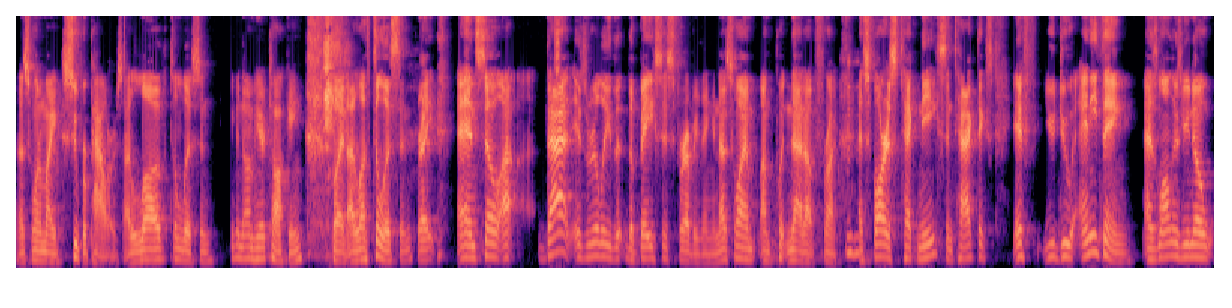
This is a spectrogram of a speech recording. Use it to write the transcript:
That's one of my superpowers. I love to listen, even though I'm here talking, but I love to listen, right? And so I that is really the, the basis for everything. And that's why I'm, I'm putting that up front. Mm-hmm. As far as techniques and tactics, if you do anything, as long as you know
